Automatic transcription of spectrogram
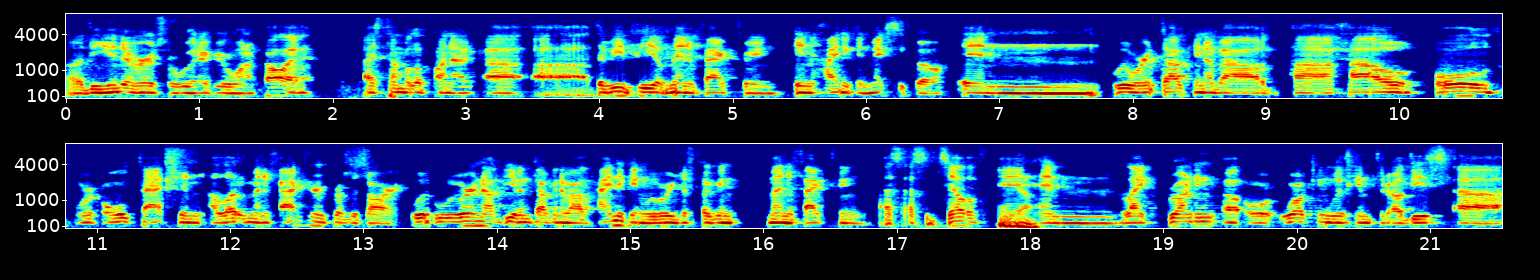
or the universe or whatever you want to call it, I stumbled upon a, uh, the VP of manufacturing in Heineken, Mexico, and we were talking about uh, how old or old-fashioned a lot of manufacturing processes are. We, we, were not even talking about Heineken; we were just talking manufacturing as, as itself and, yeah. and like running uh, or working with him throughout this uh,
